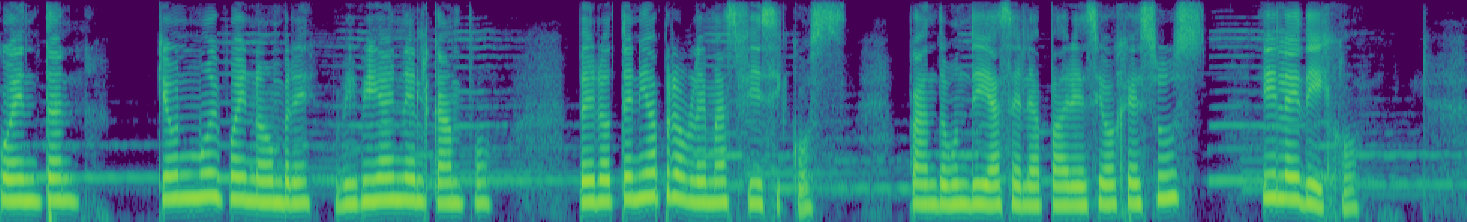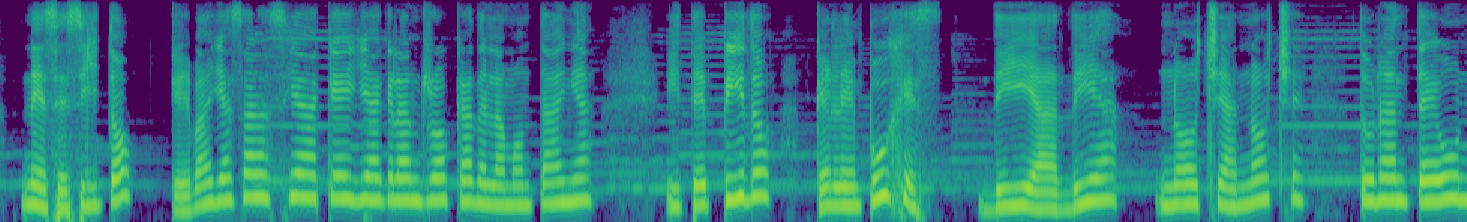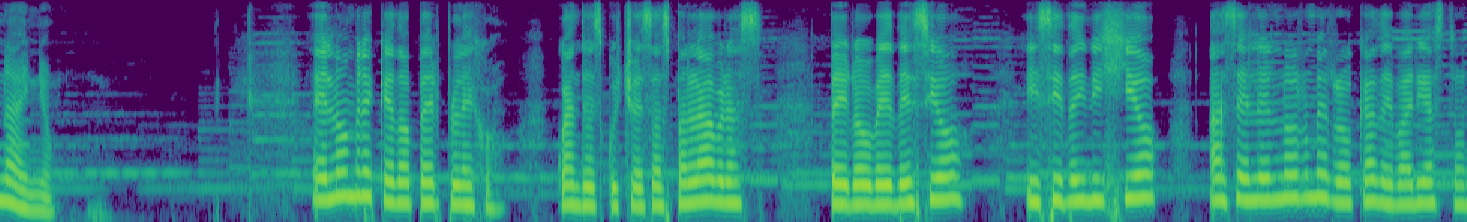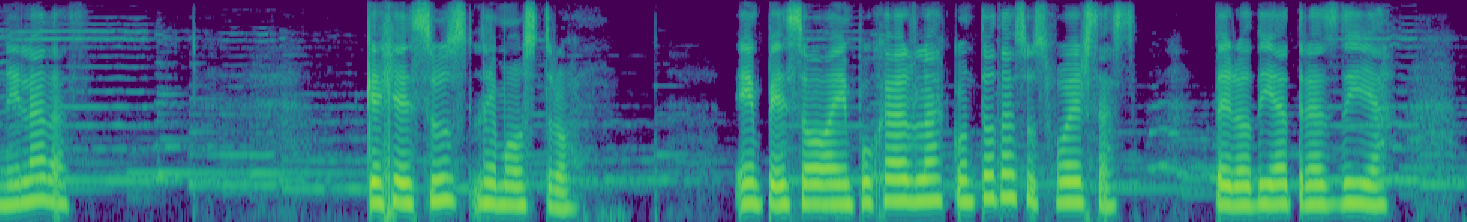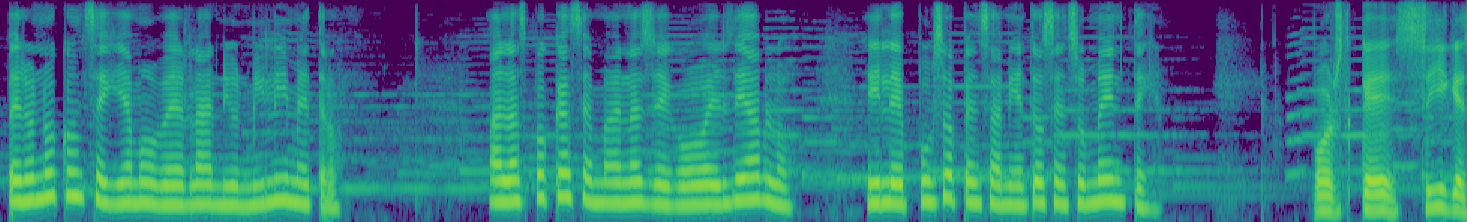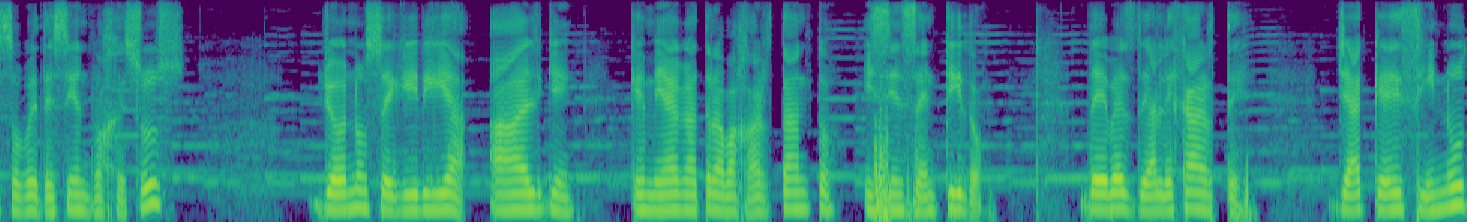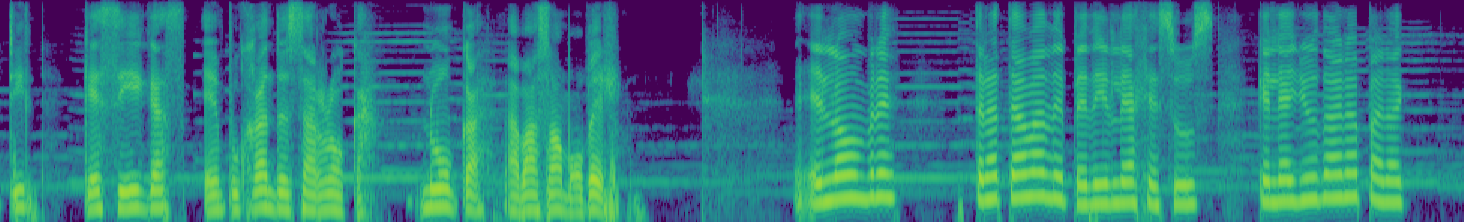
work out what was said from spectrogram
Cuentan que un muy buen hombre vivía en el campo, pero tenía problemas físicos. Cuando un día se le apareció Jesús y le dijo, necesito que vayas hacia aquella gran roca de la montaña y te pido que le empujes día a día, noche a noche, durante un año. El hombre quedó perplejo cuando escuchó esas palabras, pero obedeció y se dirigió hacia la enorme roca de varias toneladas que Jesús le mostró. Empezó a empujarla con todas sus fuerzas, pero día tras día, pero no conseguía moverla ni un milímetro. A las pocas semanas llegó el diablo y le puso pensamientos en su mente. ¿Por qué sigues obedeciendo a Jesús? Yo no seguiría a alguien que me haga trabajar tanto y sin sentido. Debes de alejarte, ya que es inútil que sigas empujando esa roca. Nunca la vas a mover. El hombre trataba de pedirle a Jesús que le ayudara para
